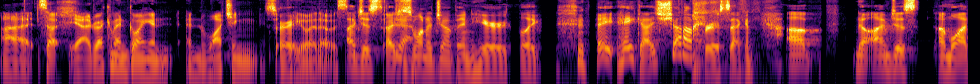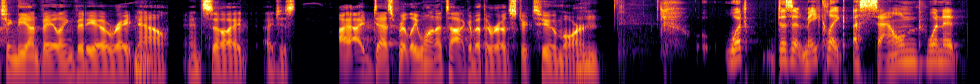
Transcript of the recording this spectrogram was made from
Uh, so yeah, I'd recommend going and, and watching Sorry. video of those. I just I just Yeah. want to jump in here like hey hey guys shut up for a second. Um no, I'm just I'm watching the unveiling video right Mm-hmm. now and so I I just I, I desperately want to talk about the Roadster 2 more. Mm-hmm. what does it make like a sound when it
